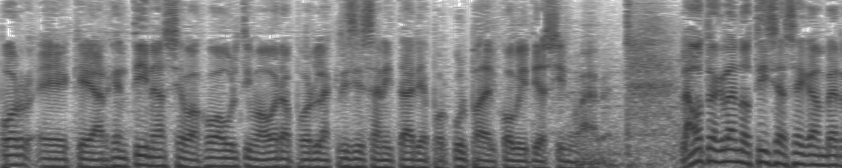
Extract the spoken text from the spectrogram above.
por eh, que Argentina se bajó a última hora por la crisis sanitaria por culpa del COVID-19. La otra gran noticia es Egan Bernal.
